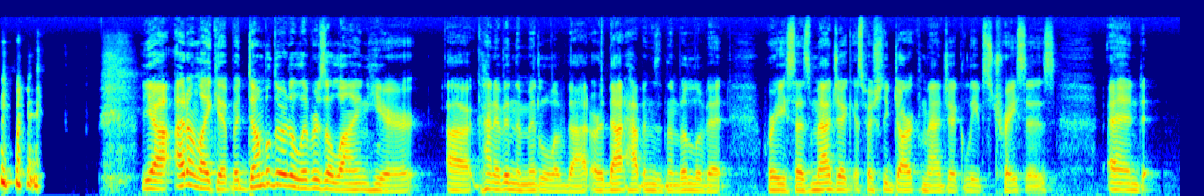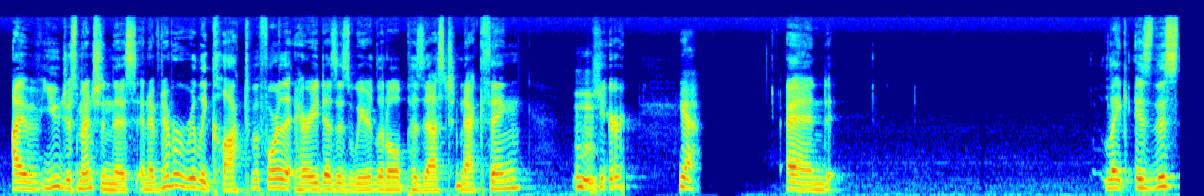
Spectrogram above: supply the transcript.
Yeah, I don't like it, but Dumbledore delivers a line here, uh, kind of in the middle of that, or that happens in the middle of it, where he says, "Magic, especially dark magic, leaves traces." And I've you just mentioned this, and I've never really clocked before that Harry does his weird little possessed neck thing Mhm. here. Yeah. And like, is this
